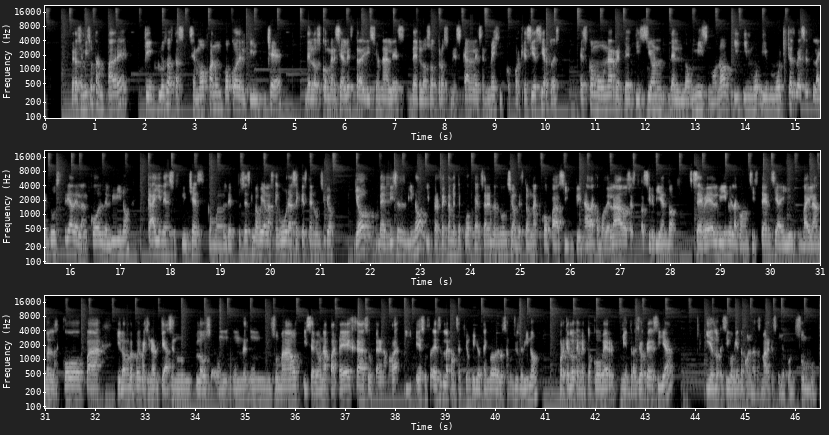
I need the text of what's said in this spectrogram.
pero se me hizo tan padre que incluso hasta se mofan un poco del cliché de los comerciales tradicionales de los otros mezcales en México, porque sí es cierto, es, es como una repetición de lo mismo, ¿no? Y, y, muchas veces la industria del alcohol, del vino, cae en esos clichés, como el de, pues es que me voy a la segura, sé que este anuncio yo me dices vino y perfectamente puedo pensar en un anuncio donde está una copa así inclinada como de lado, se está sirviendo, se ve el vino y la consistencia ahí bailando en la copa y luego me puedo imaginar que hacen un close, un, un, zoom out y se ve una pareja súper enamorada y eso, esa es la concepción que yo tengo de los anuncios de vino porque es lo que me tocó ver mientras yo crecía y es lo que sigo viendo con las marcas que yo consumo.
